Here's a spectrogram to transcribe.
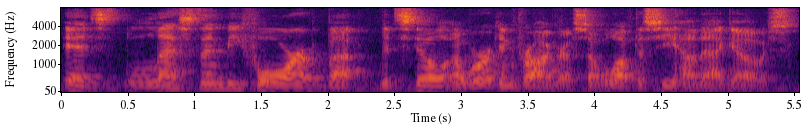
it's less than before, but it's still a work in progress. So we'll have to see how that goes.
